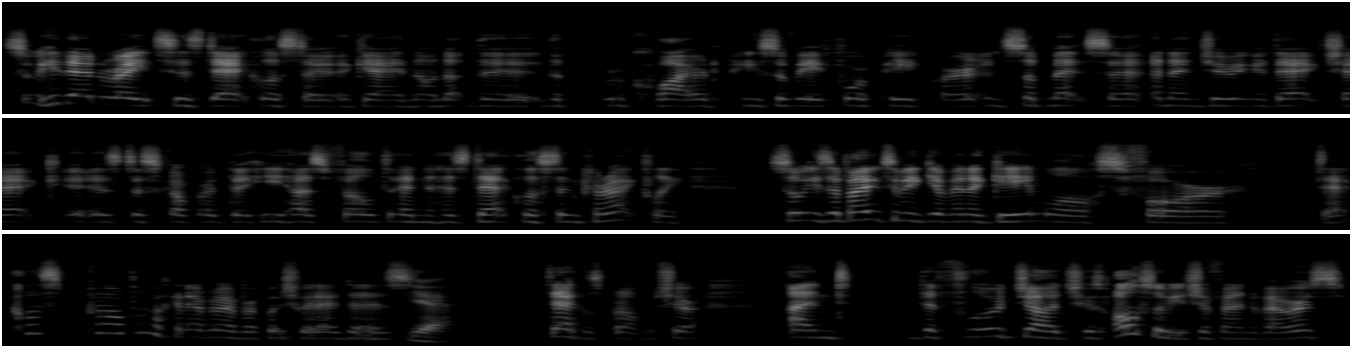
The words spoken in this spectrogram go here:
So he then writes his deck list out again on the, the required piece of A4 paper and submits it, and then during a deck check, it is discovered that he has filled in his deck list incorrectly. So he's about to be given a game loss for deck list problem? I can never remember which way around it is. yeah. Deck list problem, sure. And the floor judge, who's also a mutual friend of ours,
